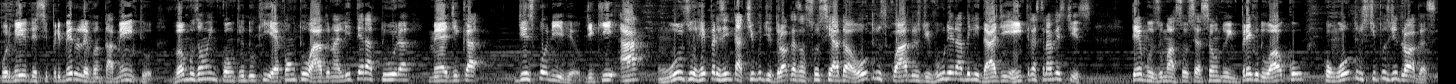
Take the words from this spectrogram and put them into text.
Por meio desse primeiro levantamento, vamos ao encontro do que é pontuado na literatura médica disponível, de que há um uso representativo de drogas associado a outros quadros de vulnerabilidade entre as travestis temos uma associação do emprego do álcool com outros tipos de drogas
